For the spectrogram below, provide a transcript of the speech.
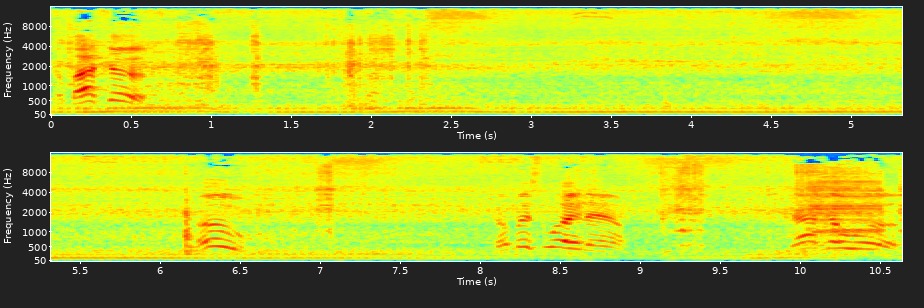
Now back up. Oh. Come this way now. Now go up.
